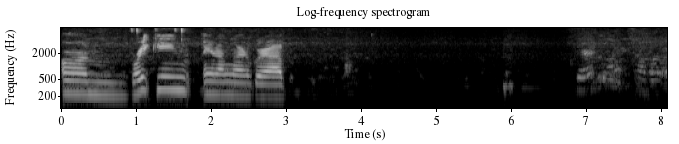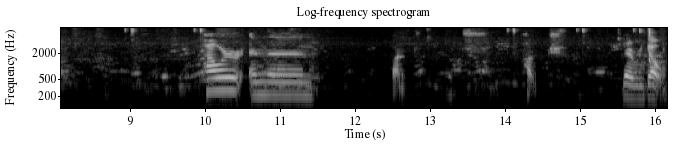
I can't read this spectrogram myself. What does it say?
Unbreaking, and I'm gonna grab power and then punch. Punch. There we go.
